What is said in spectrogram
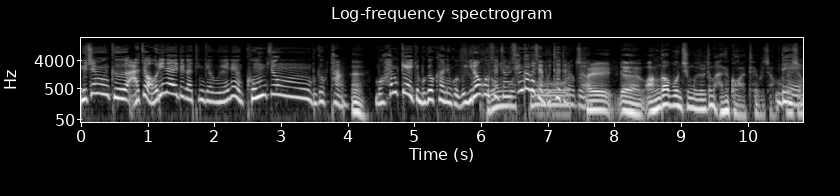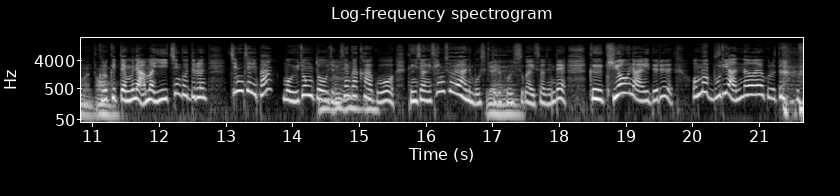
요즘 그 아주 어린 아이들 같은 경우에는 공중 목욕탕, 네. 뭐 함께 이렇게 목욕하는 곳, 뭐 이런 곳을 좀 생각을 잘 못하더라고요. 잘, 네, 안 가본 친구들도 많을 것 같아요, 그죠? 네. 요즘은. 어. 그렇기 때문에 아마 이 친구들은 찜질방 뭐 이 정도 좀 음, 생각하고 굉장히 생소해하는 모습들을 예. 볼 수가 있었는데 그 귀여운 아이들은 엄마 물이 안 나와요 그러더라고요.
